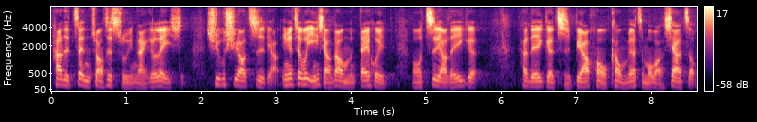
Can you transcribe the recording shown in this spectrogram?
他的症状是属于哪一个类型，需不需要治疗？因为这会影响到我们待会哦治疗的一个它的一个指标后，看我们要怎么往下走。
